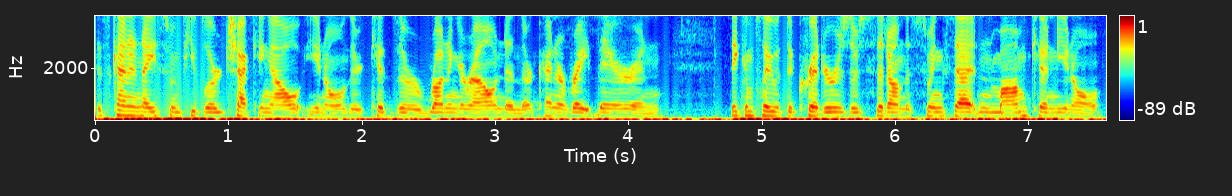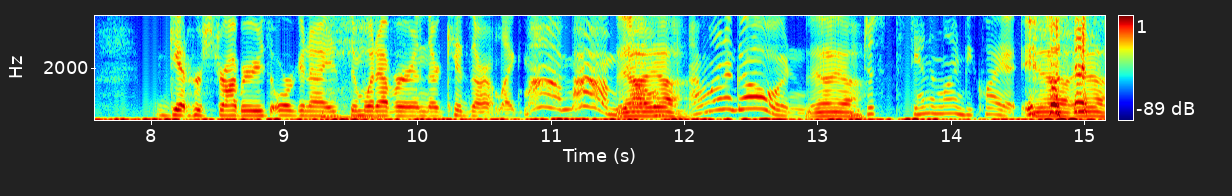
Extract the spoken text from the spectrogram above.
it's kind of nice when people are checking out. You know, their kids are running around and they're kind of right there, and they can play with the critters or sit on the swing set, and mom can you know get her strawberries organized and whatever, and their kids aren't like, mom, mom, you Yeah, know, yeah. I want to go, and Yeah, yeah. just stand in line, be quiet. Yeah, yeah.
